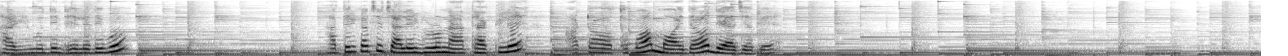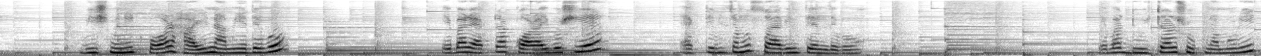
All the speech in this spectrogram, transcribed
হাঁড়ির মধ্যে ঢেলে দেব। হাতের কাছে চালের গুঁড়ো না থাকলে আটা অথবা ময়দাও দেয়া যাবে। বিশ মিনিট পর হাঁড়ি নামিয়ে দেব। এবার একটা কড়াই বসিয়ে এক টেবিল চামচ সয়াবিন তেল দেব। এবার দুইটার শুকনো মরিচ,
